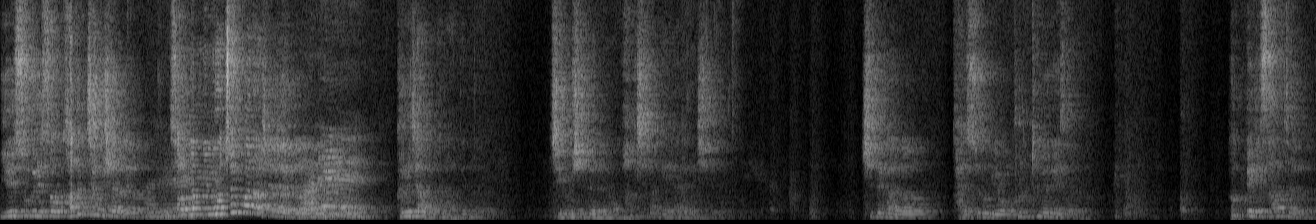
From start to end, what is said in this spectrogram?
예수 그리스도로 가득 채우셔야 돼요. 아멘. 성령님으로 충만하셔야 돼요. 아멘. 그러지 않으면 안 된다. 지금 시대는요 확실하게 해야 되는 시대예요. 시대가요 갈수록요 불투명해져요. 흑백이 사라져요.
